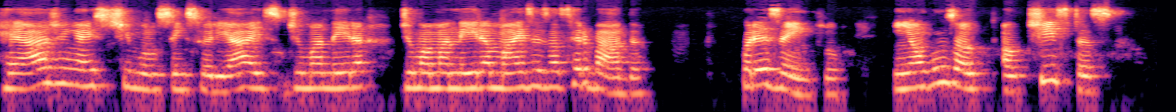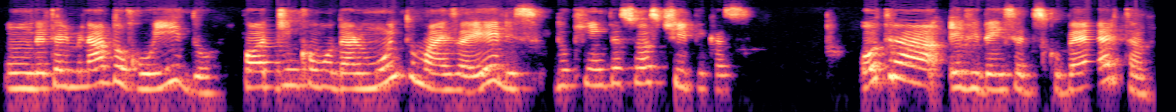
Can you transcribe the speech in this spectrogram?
reagem a estímulos sensoriais de, maneira, de uma maneira mais exacerbada. Por exemplo, em alguns autistas, um determinado ruído pode incomodar muito mais a eles do que em pessoas típicas. Outra evidência descoberta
